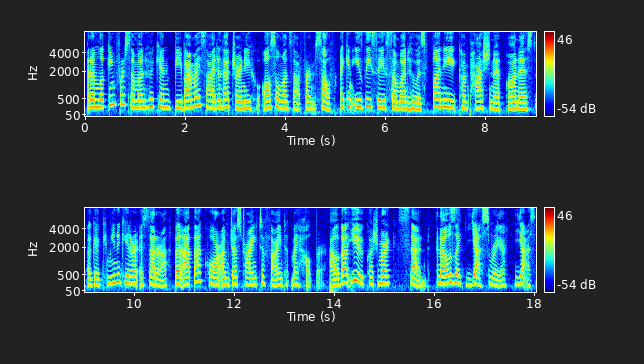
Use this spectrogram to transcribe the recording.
and I'm looking for someone who can be by my side in that journey who also wants that for himself. I can easily say someone who is funny, compassionate, honest, a good communicator, etc. But at that core, I'm just trying to find my helper. How about you? Question mark. Send. And I was like, yes, Maria, yes.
